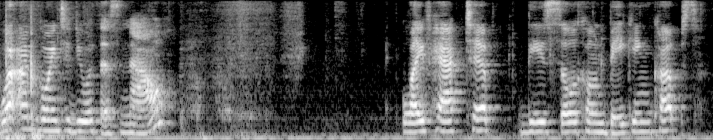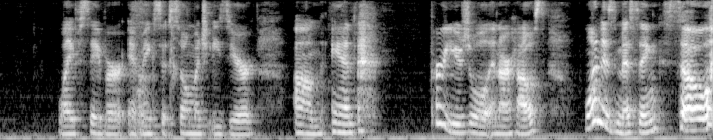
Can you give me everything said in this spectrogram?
what I'm going to do with this now, life hack tip, these silicone baking cups, lifesaver. It makes it so much easier. Um, and per usual in our house, one is missing. So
